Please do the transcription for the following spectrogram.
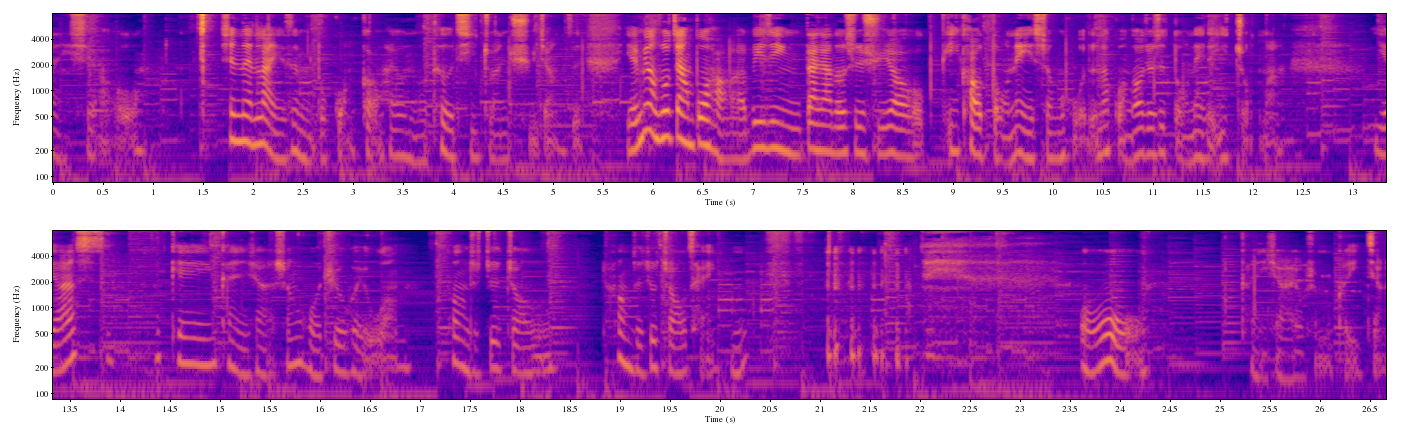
看一下哦。现在 LINE 也是很多广告，还有很多特辑专区这样子，也没有说这样不好啊。毕竟大家都是需要依靠抖内生活的，那广告就是抖内的一种嘛。Yes，OK，看一下生活智慧网，放着这招。放着就招财，嗯，哦，看一下还有什么可以讲。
